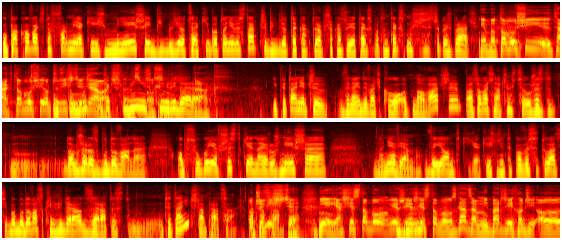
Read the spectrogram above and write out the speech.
Upakować to w formie jakiejś mniejszej biblioteki, bo to nie wystarczy biblioteka, która przekazuje tekst, bo ten tekst musi się z czegoś brać. Nie, bo to musi, tak, to musi oczywiście musi być działać jakiś w ten mini sposób. Tak. I pytanie, czy wynajdywać koło od nowa, czy bazować na czymś, co już jest dobrze rozbudowane, obsługuje wszystkie najróżniejsze, no nie wiem, wyjątki, jakieś nietypowe sytuacje, bo budowa screen readera od zera to jest mm, tytaniczna praca. tak Oczywiście. naprawdę. Nie, ja się z tobą, wiesz, ja się z tobą zgadzam. Mi bardziej chodzi o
